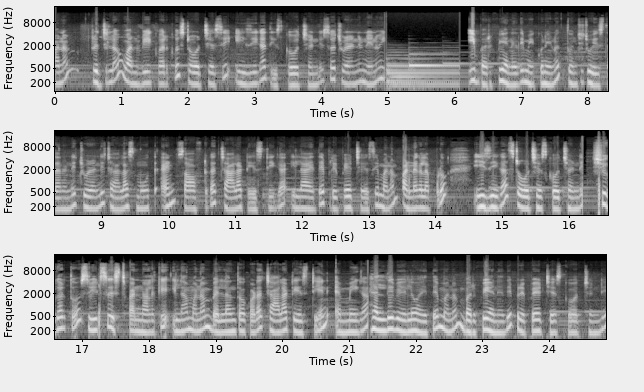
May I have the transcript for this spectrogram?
మనం ఫ్రిడ్జ్లో వన్ వీక్ వరకు స్టోర్ చేసి ఈజీగా తీసుకోవచ్చండి. సో చూడండి నేను ఈ బర్ఫీ అనేది మీకు నేను తుంచి చూపిస్తానండి. చూడండి చాలా స్మూత్ అండ్ సాఫ్ట్గా చాలా టేస్టీగా ఇలా అయితే ప్రిపేర్ చేసి మనం పండగలప్పుడు ఈజీగా స్టోర్ చేసుకోవచ్చండి. షుగర్తో స్వీట్స్ ఇష్టపడిన వాళ్ళకి ఇలా మనం బెల్లంతో కూడా చాలా టేస్టీ అండ్ ఎమ్మీగా హెల్దీ వేలో అయితే మనం బర్ఫీ అనేది ప్రిపేర్ చేసుకోవచ్చండి.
